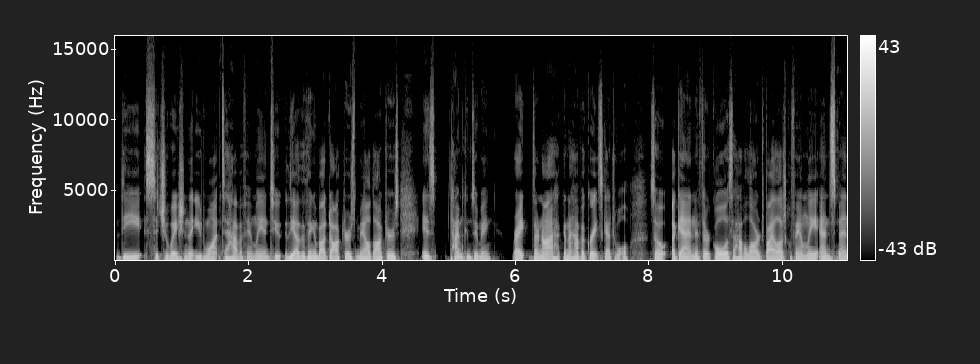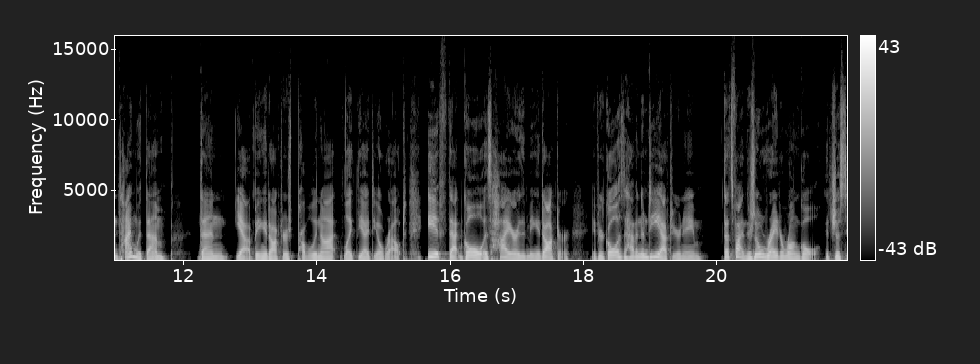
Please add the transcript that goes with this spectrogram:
the situation that you'd want to have a family into. The other thing about doctors, male doctors, is time consuming. Right? They're not going to have a great schedule. So, again, if their goal is to have a large biological family and spend time with them, then yeah, being a doctor is probably not like the ideal route. If that goal is higher than being a doctor, if your goal is to have an MD after your name, that's fine. There's no right or wrong goal. It's just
